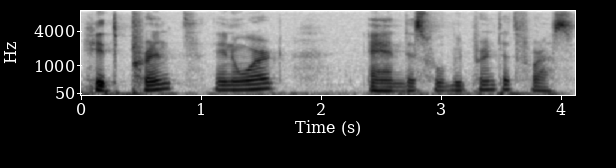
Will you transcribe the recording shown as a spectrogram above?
hit print in Word and this will be printed for us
